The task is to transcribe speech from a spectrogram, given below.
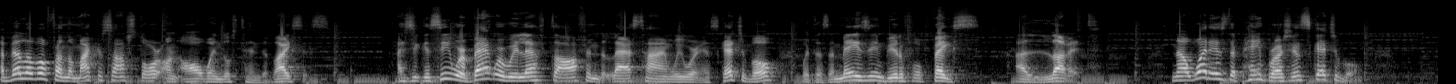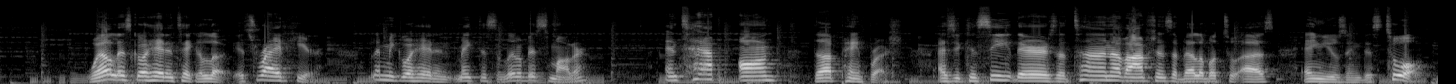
available from the Microsoft Store on all Windows 10 devices. As you can see, we're back where we left off in the last time we were in Sketchable with this amazing, beautiful face. I love it. Now, what is the paintbrush in Sketchable? Well, let's go ahead and take a look. It's right here. Let me go ahead and make this a little bit smaller and tap on the paintbrush. As you can see, there's a ton of options available to us in using this tool.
